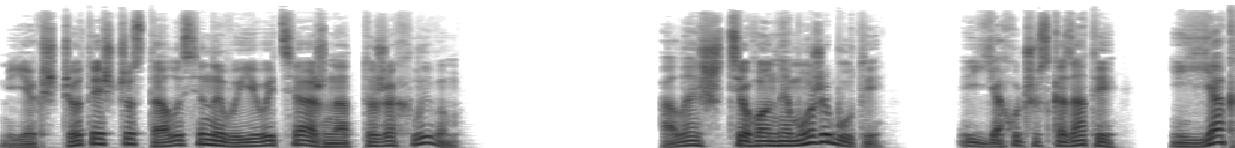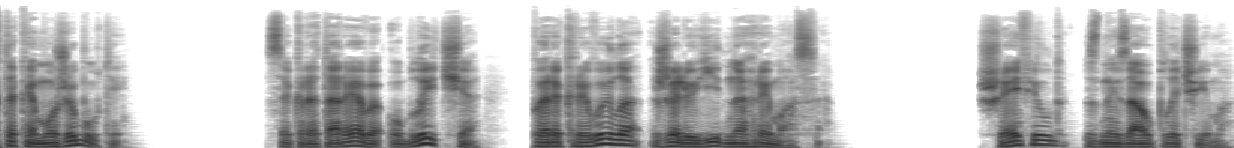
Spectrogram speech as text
Якщо те, що сталося, не виявиться аж надто жахливим. Але ж цього не може бути. Я хочу сказати, як таке може бути? Секретареве обличчя перекривила жалюгідна гримаса. Шеффілд знизав плечима.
